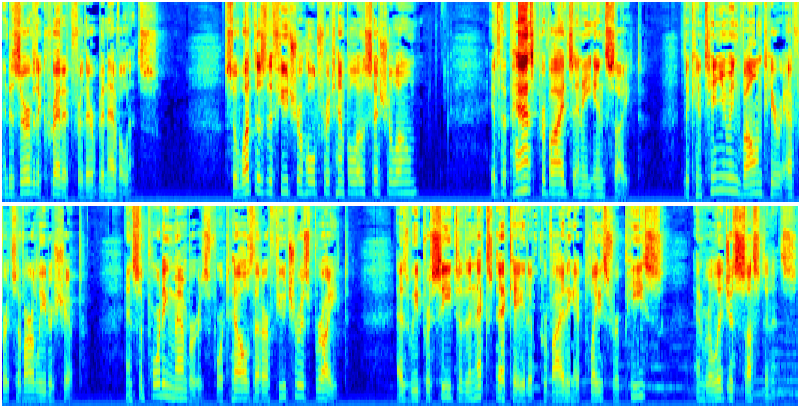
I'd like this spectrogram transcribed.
and deserve the credit for their benevolence. So what does the future hold for Temple Oseh Shalom? If the past provides any insight, the continuing volunteer efforts of our leadership and supporting members foretells that our future is bright as we proceed to the next decade of providing a place for peace and religious sustenance.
